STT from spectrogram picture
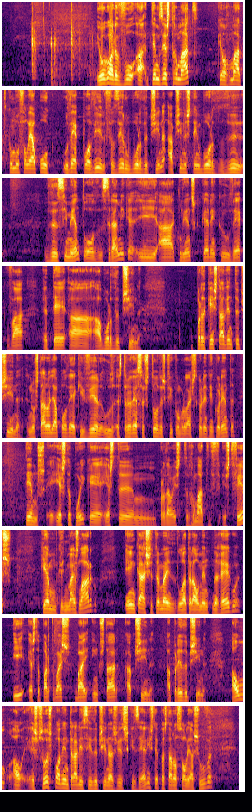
Eu agora vou... Ah, temos este remate, que é um remate, como eu falei há pouco, o deck pode ir fazer o bordo da piscina. Há piscinas que têm bordo de, de cimento ou de cerâmica e há clientes que querem que o deck vá até à, à bordo da piscina para quem está dentro da piscina, não estar a olhar para o deck e ver as travessas todas que ficam por baixo de 40 em 40, temos este apoio, que é este, hum, perdão, este remate, este fecho, que é um bocadinho mais largo, encaixa também lateralmente na régua e esta parte de baixo vai encostar à piscina, à parede da piscina. As pessoas podem entrar e sair da piscina às vezes quiserem, isto é para estar ao sol e à chuva,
